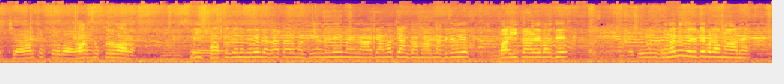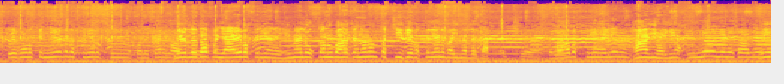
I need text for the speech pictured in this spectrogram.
ਅੱਛਾ ਹਰ ਸ਼ੁੱਕਰਵਾਰ ਹਰ ਸ਼ੁੱਕਰਵਾਰ। ਨਹੀਂ 7 ਦਿਨ ਮੇਰੇ ਲਗਾਤਾਰ ਮੰਡੀਆਂ ਦੇ ਨੇ ਮੈਂ ਨਾ ਜਾਵਾਂ ਚਾਂਗਾ ਮਾਰਨ ਲੱਗ ਜਾਣਗੇ ਬਾਈ ਕਾਲੇ ਵਰਗੇ। ਤੇ ਹੁਣ ਉਹਨਾਂ ਨੂੰ ਮੇਰੇ ਤੇ ਬੜਾ ਮਾਣ ਹੈ। ਤੇ ਹੁਣ ਕਿੰਨੀਆਂ ਕਿ ਬੱਕਰੀਆਂ ਰੱਖੀਆਂ ਆਪਾਂ ਨੇ ਘਰ ਵਾਸਤੇ? ਮੇਰੇ ਲਈ ਤਾਂ 50 ਬੱਕਰੀਆਂ ਨੇ ਜੀ ਮੈਂ ਲੋਕਾਂ ਨੂੰ ਬਾਹਰ ਕਹਿੰਦਾ ਉਹਨਾਂ ਨੂੰ 25 ਕੇ ਬੱਕਰੀਆਂ ਨੇ ਬਾਈ ਮੇਰੇ ਲਈ ਤਾਂ। ਅੱਛਾ 50 ਬੱਕਰੀਆਂ ਹੈਗੀਆਂ ਨੇ। ਹਾਂ ਜੀ ਹੈਗੀ ਆ ਸੁਈਆਂ ਹੋਈਆਂ ਨੇ ਸਾਰੀਆਂ। ਨਹੀਂ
